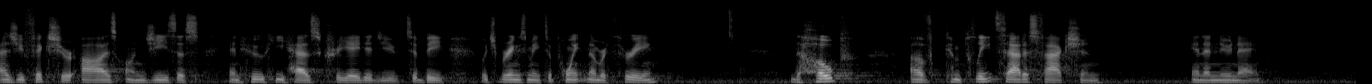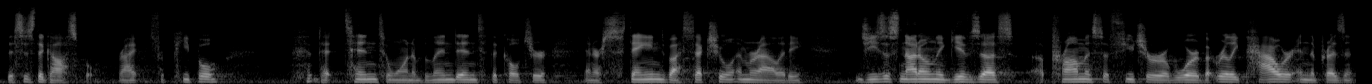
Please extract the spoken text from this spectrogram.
as you fix your eyes on Jesus and who he has created you to be. Which brings me to point number three the hope of complete satisfaction in a new name. This is the gospel, right? For people that tend to want to blend into the culture and are stained by sexual immorality, Jesus not only gives us a promise of future reward, but really power in the present.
